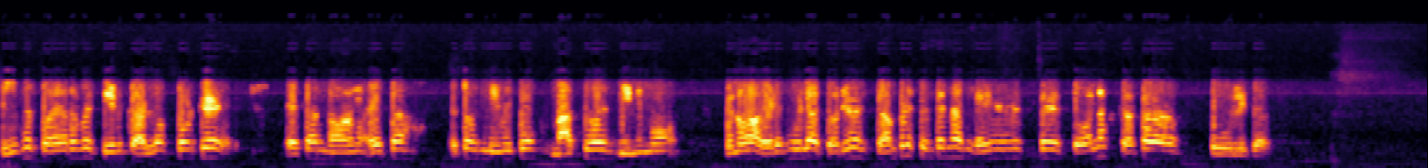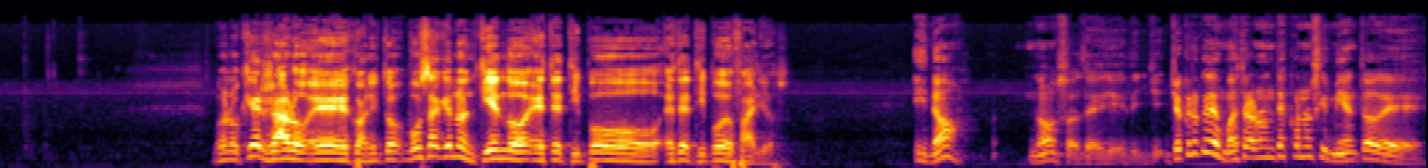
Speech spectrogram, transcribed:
Sí, se puede repetir, Carlos, porque estas normas, estos límites máximos y mínimos de los haberes jubilatorios están presentes en las leyes de todas las casas públicas. Bueno, qué raro, eh, Juanito. Vos sabés que no entiendo este tipo, este tipo de fallos. Y no, No, yo creo que demuestran un desconocimiento de,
